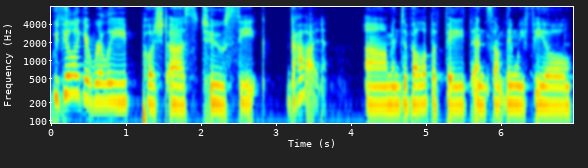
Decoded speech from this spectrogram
we feel like it really pushed us to seek God um, and develop a faith and something we feel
